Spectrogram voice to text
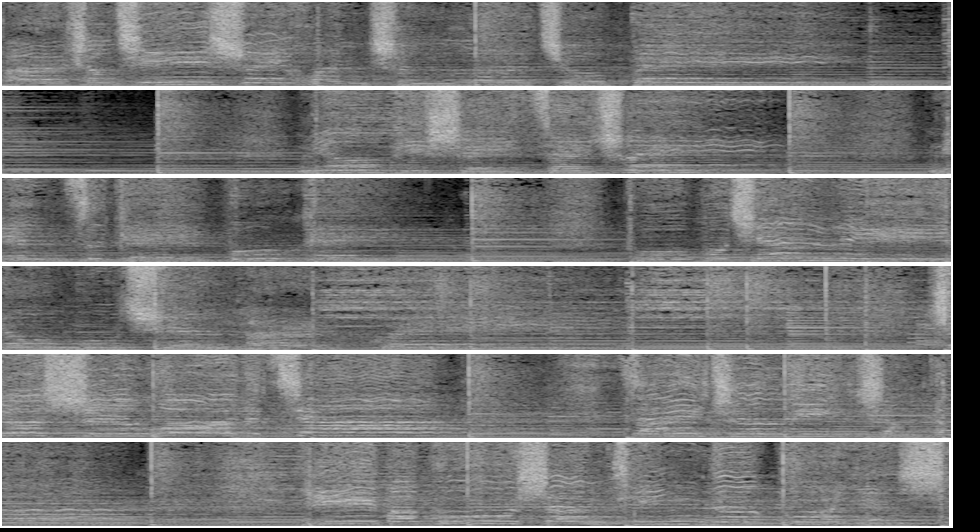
儿唱汽水换成了酒杯，谁在吹？面子给不给？步步千里，游牧犬儿归。这是我的家，在这里长大。一把蒲扇听得过炎夏，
